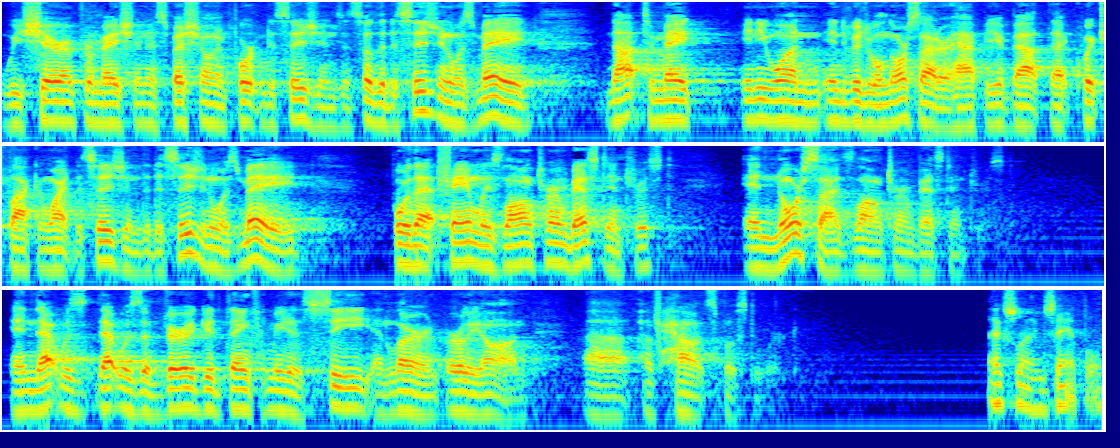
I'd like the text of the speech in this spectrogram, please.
we share information, especially on important decisions. And so the decision was made not to make any one individual Northsider happy about that quick black and white decision. The decision was made for that family's long term best interest and Northside's long term best interest. And that was, that was a very good thing for me to see and learn early on uh, of how it's supposed to work. Excellent example.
